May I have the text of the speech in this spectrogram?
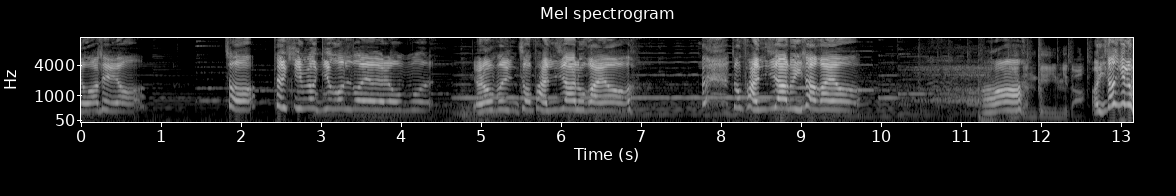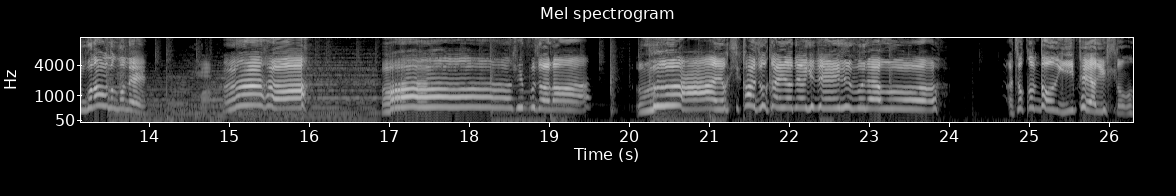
안녕하세요. 저 110명 찍었어요, 여러분. 여러분, 저 반지하러 가요. 저 반지하러 이사 가요. 아, 2단계입니다. 아 2단계를 못 나오는 거네. 마. 아, 아, 슬프잖아. 으아, 역시 가족 관련하기 제일 슬프다고. 아, 조금 더 이입해야겠어.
